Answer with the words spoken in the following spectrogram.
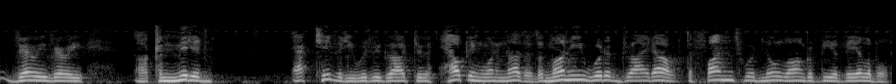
very, very uh, committed activity with regard to helping one another. The money would have dried out. The funds would no longer be available.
